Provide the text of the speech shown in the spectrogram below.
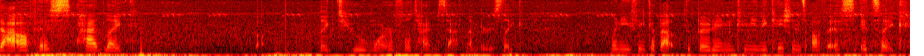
that office had like like two more full time staff members. Like when you think about the Bowdoin Communications Office, it's like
